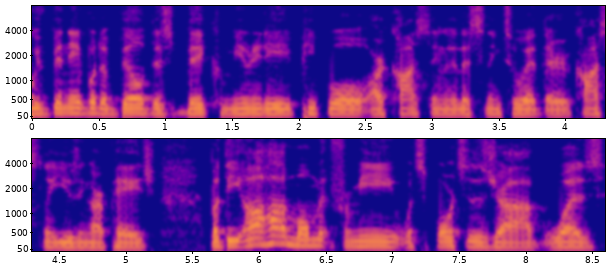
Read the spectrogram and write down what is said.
we've been able to build this big community. People are constantly listening to it. They're constantly using our page. But the aha moment for me with sports as a job was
